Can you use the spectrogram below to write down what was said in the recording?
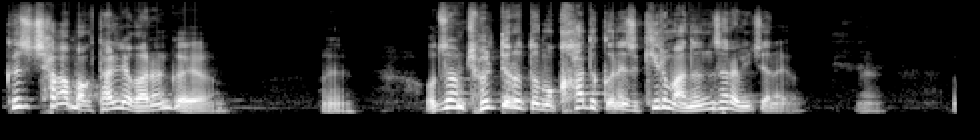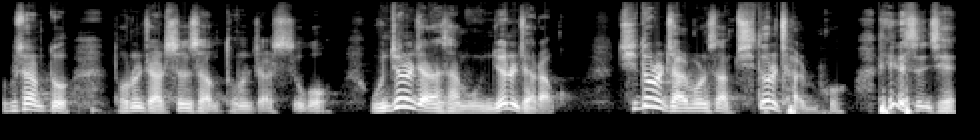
그래서 차가 막 달려가는 거예요. 네. 어떤 사람 절대로 또 뭐 카드 꺼내서 기름 안 넣는 사람 있잖아요. 네. 그 사람 또 돈을 잘 쓰는 사람 돈을 잘 쓰고, 운전을 잘하는 사람 운전을 잘하고, 지도를 잘 보는 사람 지도를 잘 보고 이래서 이제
